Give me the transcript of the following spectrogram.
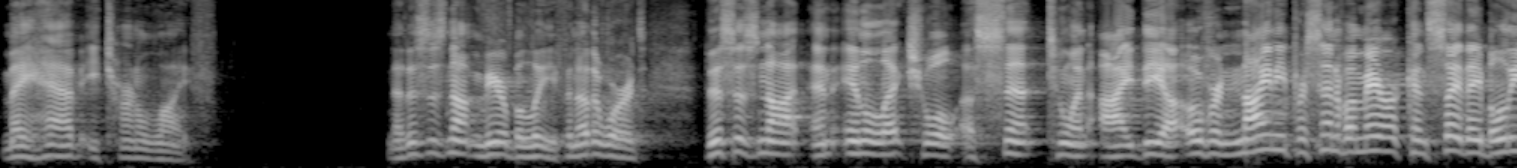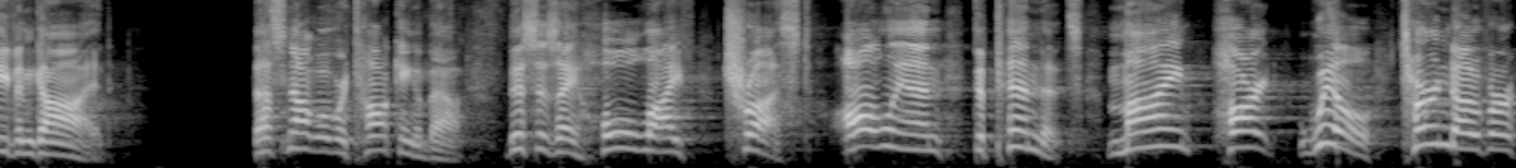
may have eternal life. Now, this is not mere belief. In other words, this is not an intellectual assent to an idea. Over 90% of Americans say they believe in God. That's not what we're talking about. This is a whole life trust, all in dependence. Mind, heart, will, turned over,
